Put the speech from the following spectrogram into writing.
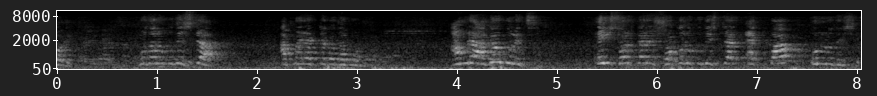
করে। প্রধান উপদেষ্টা আপনার একটা কথা বলব আমরা আগেও বলেছি, এই সরকারের সকল উপদেষ্টার এক পা অন্য দেশে।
